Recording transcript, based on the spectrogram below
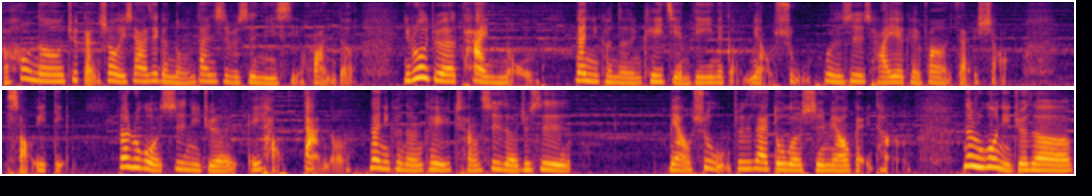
然后呢，去感受一下这个浓淡是不是你喜欢的。你如果觉得太浓，那你可能可以减低那个秒数，或者是茶叶可以放的再少少一点。那如果是你觉得诶好淡哦，那你可能可以尝试着就是秒数，就是再多个十秒给它。那如果你觉得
